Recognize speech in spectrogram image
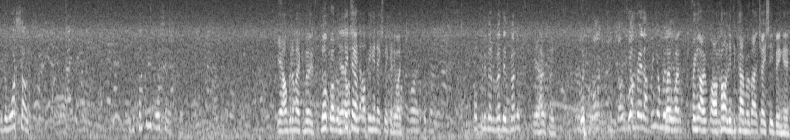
It's a washout. It's a complete washout. Yeah, I'm gonna make a move. No problem. Yeah, take I'll, care. I'll be here next week anyway. All right, take care. Hopefully the weather is better. Yeah, hopefully. Bring your umbrella. Bring your umbrella. Wait, wait. Bring it. over. Well, I can't leave the camera without JC being here.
